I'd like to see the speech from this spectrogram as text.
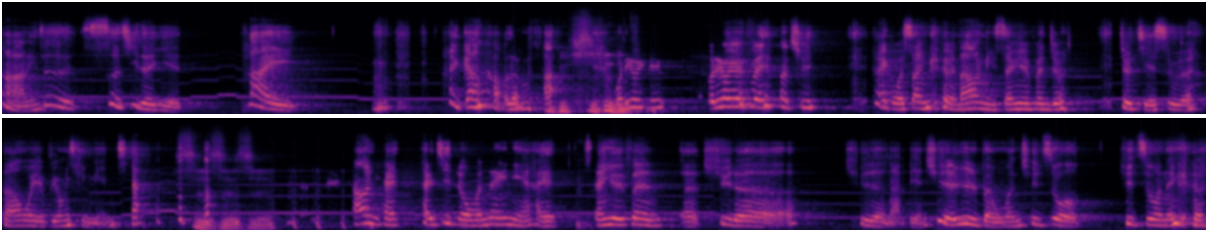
哪，你这设计的也。太太刚好了吧？我六月我六月份要去泰国上课，然后你三月份就就结束了，然后我也不用请年假。是是是。然后你还还记得我们那一年还三月份呃去了去了哪边？去了日本，我们去做去做那个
